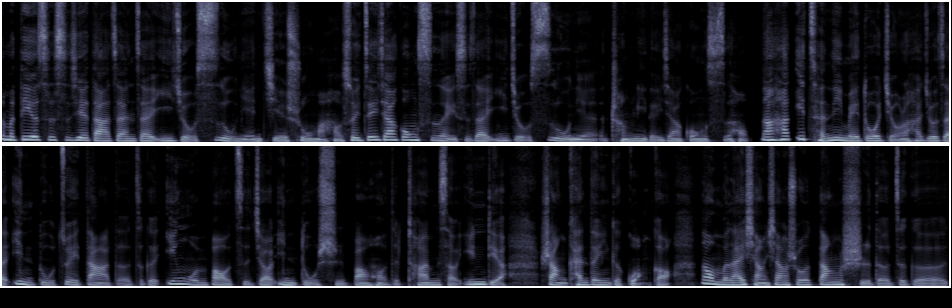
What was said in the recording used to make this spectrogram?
那么第二次世界大战在一九四五年结束嘛，哈，所以这家公司呢也是在一九四五年成立的一家公司，哈。那它一成立没多久呢，它就在印度最大的这个英文报纸叫《印度时报》哈，《The Times of India》上刊登一个广告。那我们来想象说当时的这个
